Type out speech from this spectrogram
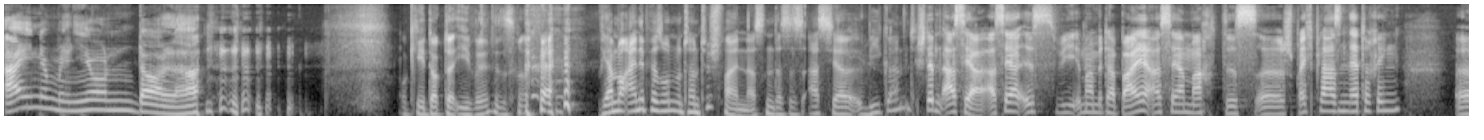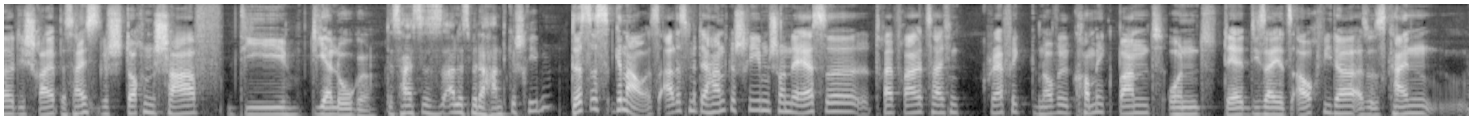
Eine Million Dollar. Okay, Dr. Evil. So. Wir haben noch eine Person unter den Tisch fallen lassen, das ist Asja Wiegand. Stimmt, Asja. Asja ist wie immer mit dabei. Asja macht das äh, Sprechblasenlettering Äh, die schreibt Das heißt- gestochen scharf die Dialoge. Das heißt, es ist alles mit der Hand geschrieben? Das ist, genau, ist alles mit der Hand geschrieben, schon der erste drei Fragezeichen Graphic Novel Comic Band und der, dieser jetzt auch wieder, also ist kein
